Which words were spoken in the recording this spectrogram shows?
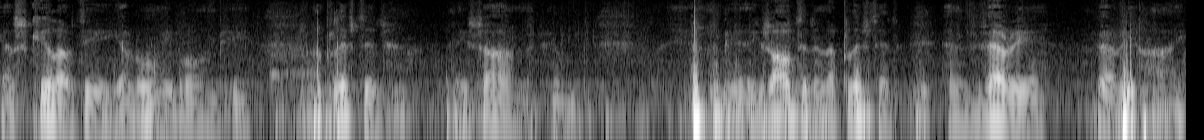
Yaskil avdi, yarum, he will be uplifted, and he saw, be exalted and uplifted, and very, very high.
